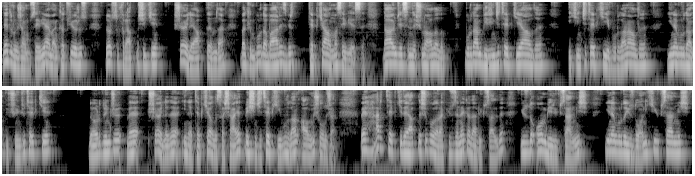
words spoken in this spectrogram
Nedir hocam bu seviye? Hemen katıyoruz. 4062 şöyle yaptığımda bakın burada bariz bir tepki alma seviyesi. Daha öncesinde şunu alalım. Buradan birinci tepkiyi aldı. ikinci tepkiyi buradan aldı. Yine buradan üçüncü tepki. Dördüncü ve şöyle de yine tepki alırsa şayet beşinci tepkiyi buradan almış olacak. Ve her tepkide yaklaşık olarak yüzde ne kadar yükseldi? Yüzde on bir yükselmiş. Yine burada yüzde on iki yükselmiş.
